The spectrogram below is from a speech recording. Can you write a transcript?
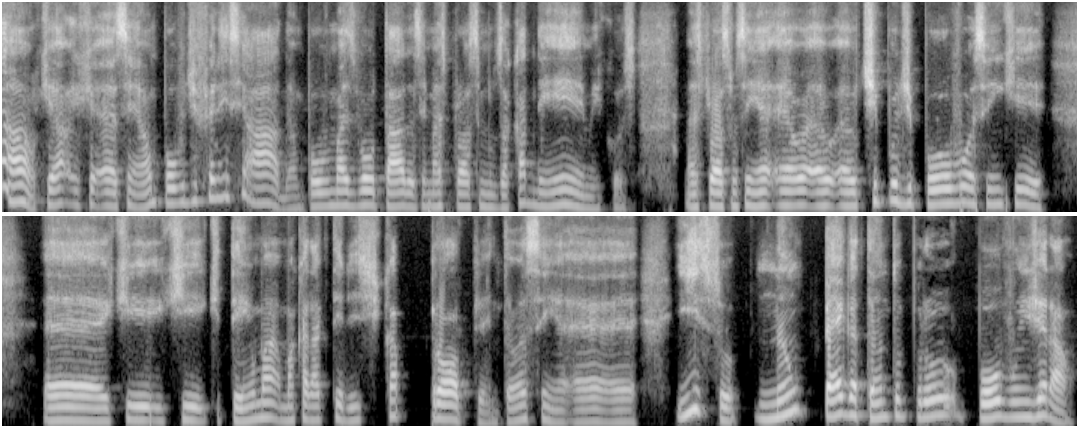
Não, que é, que é, assim, é um povo diferenciado, é um povo mais voltado, assim, mais próximo dos acadêmicos, mais próximo, assim, é, é, é, é o tipo de povo, assim, que, é, que, que, que tem uma, uma característica própria. Então, assim, é, é isso não pega tanto pro povo em geral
